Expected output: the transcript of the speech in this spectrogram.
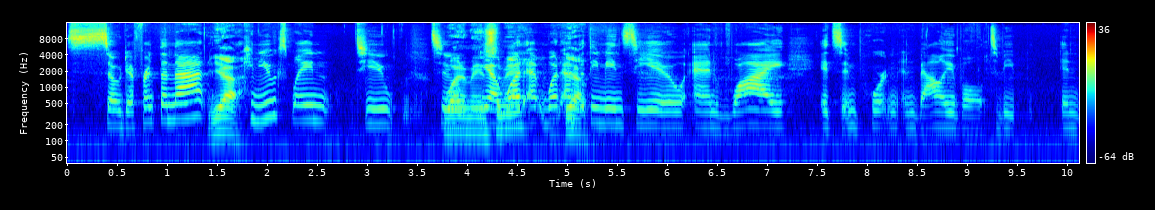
so different than that. Yeah. Can you explain to you to What it means yeah, to me? what e- what Yeah. empathy means to you and why it's important and valuable to be in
